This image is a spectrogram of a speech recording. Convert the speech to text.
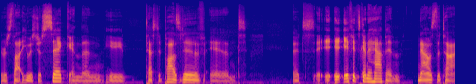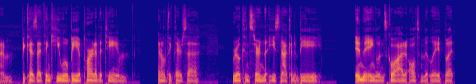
there was thought he was just sick, and then he tested positive, and it's if it's going to happen, now's the time because I think he will be a part of the team. I don't think there's a real concern that he's not going to be in the England squad ultimately, but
